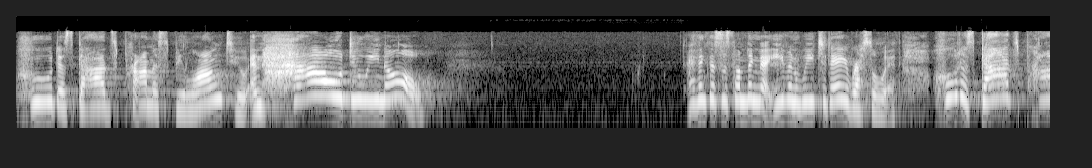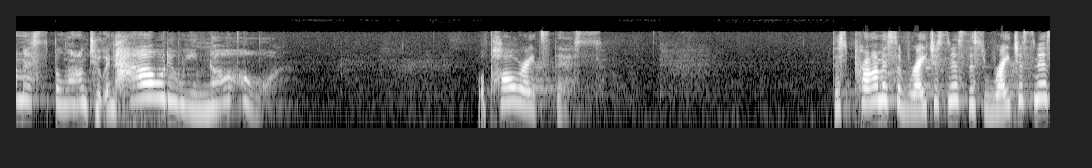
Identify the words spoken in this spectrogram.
who does God's promise belong to and how do we know? I think this is something that even we today wrestle with. Who does God's promise belong to and how do we know? Well, Paul writes this. This promise of righteousness, this righteousness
